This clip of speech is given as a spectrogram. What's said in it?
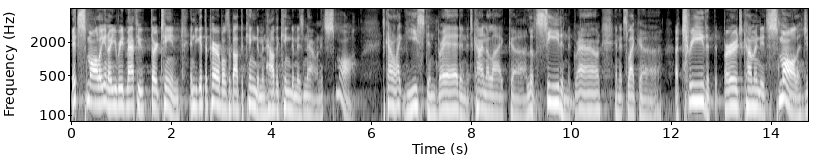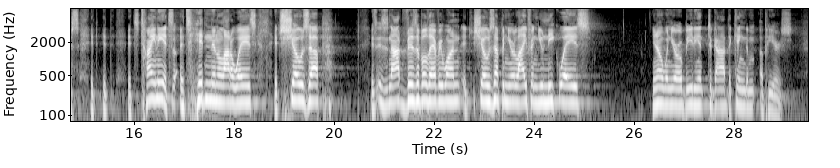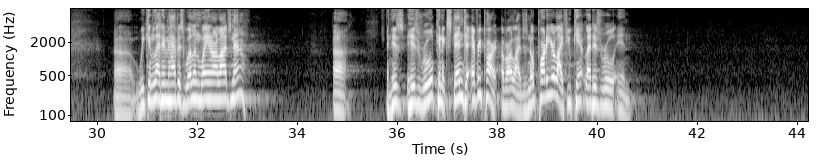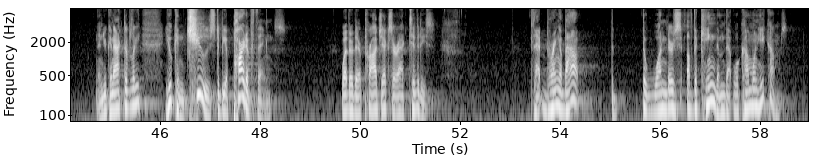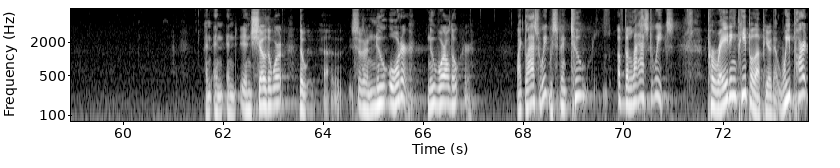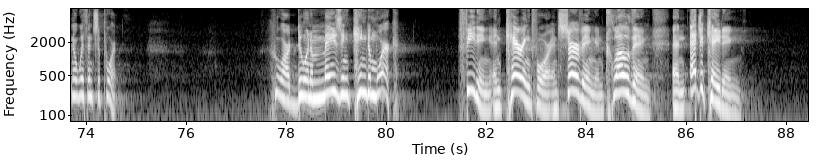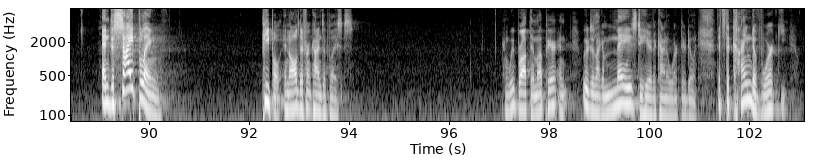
It's smaller, you know, you read Matthew 13 and you get the parables about the kingdom and how the kingdom is now, and it's small. It's kind of like yeast in bread, and it's kind of like uh, a little seed in the ground, and it's like a, a tree that the birds come in. It's small. It's just it, it it's tiny. It's it's hidden in a lot of ways. It shows up is, is not visible to everyone. It shows up in your life in unique ways. You know, when you're obedient to God, the kingdom appears. Uh, we can let Him have His will and way in our lives now. Uh, and his, his rule can extend to every part of our lives. There's no part of your life you can't let His rule in. And you can actively, you can choose to be a part of things whether they're projects or activities that bring about the, wonders of the kingdom that will come when He comes. And, and, and, and show the, world, the uh, sort of new order, new world order. Like last week, we spent two of the last weeks parading people up here that we partner with and support who are doing amazing kingdom work feeding and caring for and serving and clothing and educating and discipling people in all different kinds of places. And we brought them up here, and we were just like amazed to hear the kind of work they're doing. That's the kind of work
